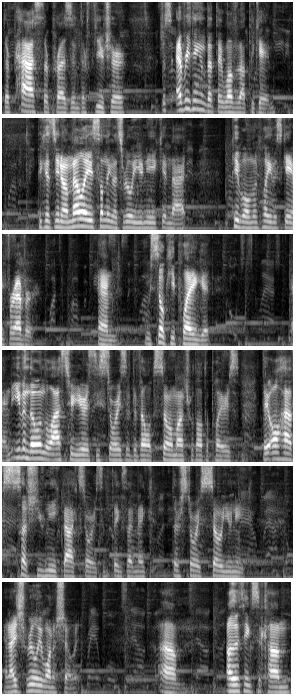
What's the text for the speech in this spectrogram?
their past, their present, their future, just everything that they love about the game. Because, you know, Melee is something that's really unique in that people have been playing this game forever. And we still keep playing it. And even though in the last two years these stories have developed so much with all the players, they all have such unique backstories and things that make their stories so unique. And I just really want to show it. Um, other things to come.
